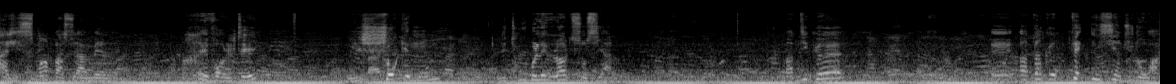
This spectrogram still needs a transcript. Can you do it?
agissement, parce que Amel révolté, il choque le monde, il trouble l'ordre social. M'a dit que, en tant que technicien du droit,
